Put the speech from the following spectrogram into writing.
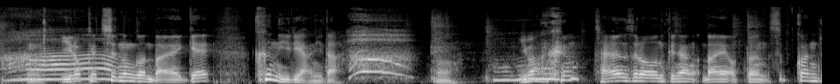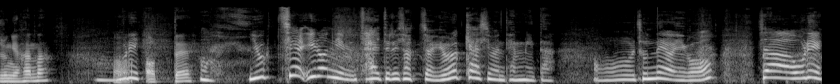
아. 응, 이렇게 치는 건 나에게 큰 일이 아니다. 어. 이만큼 자연스러운 그냥 나의 어떤 습관 중에 하나? 어, 우리- 어때? 어, 6715님 잘 들으셨죠? 이렇게 하시면 됩니다. 오, 좋네요, 이거. 자, 우리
